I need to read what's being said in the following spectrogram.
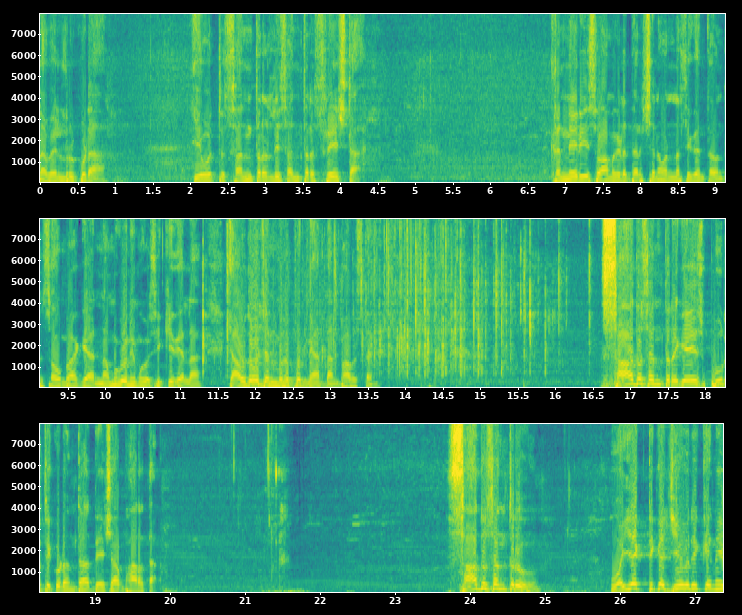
ನಾವೆಲ್ಲರೂ ಕೂಡ ಇವತ್ತು ಸಂತರಲ್ಲಿ ಸಂತರ ಶ್ರೇಷ್ಠ. ಕನ್ನೇರಿ ಸ್ವಾಮಿಗಳ ದರ್ಶನವನ್ನು ಸಿಗೋಂಥ ಒಂದು ಸೌಭಾಗ್ಯ ನಮಗೂ ನಿಮಗೂ ಸಿಕ್ಕಿದೆಯಲ್ಲ, ಯಾವುದೋ ಜನ್ಮದ ಪುಣ್ಯ ಅಂತ ನಾನು ಭಾವಿಸ್ತೇನೆ. ಸಾಧು ಸಂತರಿಗೆ ಸ್ಫೂರ್ತಿ ಕೊಡುವಂಥ ದೇಶ ಭಾರತ. ಸಾಧು ಸಂತರು ವೈಯಕ್ತಿಕ ಜೀವನಕ್ಕೇ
